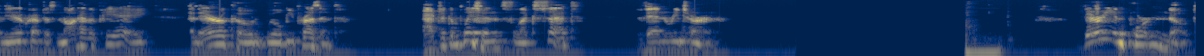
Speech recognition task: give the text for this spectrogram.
and the aircraft does not have a PA, an error code will be present. After completion, select Set, then Return. Very important note.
